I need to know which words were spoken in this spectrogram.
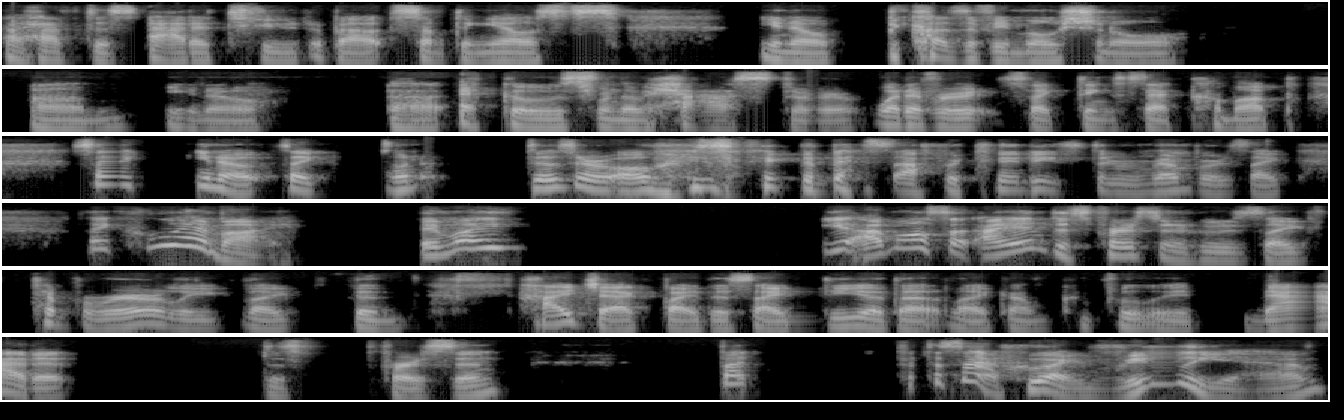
i have this attitude about something else you know because of emotional um you know uh, echoes from the past or whatever it's like things that come up. It's like you know it's like when those are always like the best opportunities to remember. It's like like who am i? Am i yeah i'm also i am this person who's like temporarily like been hijacked by this idea that like i'm completely mad at this person but but that's not who i really am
